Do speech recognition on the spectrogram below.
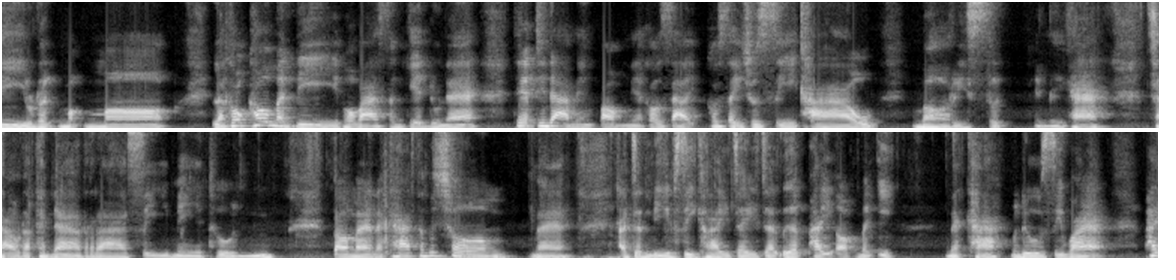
ดีรสมากๆ แล้วเขาเข้ามาดี เพราะว่าสังเกตดูนะ เทพธิดาเมงป่องเนี่ยเขาใส่เขาใส่ชุดสีขาว บริสุทธิ์ เห็นไหมคะ ชาวลัคนาราศีเมถุน ต่อมานะคะท่านผู้ชมมาอาจารย์บีฟซีใครใจจะเลือกไพ่ออกมาอีกนะคะ มาดูซิว่าไพ่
